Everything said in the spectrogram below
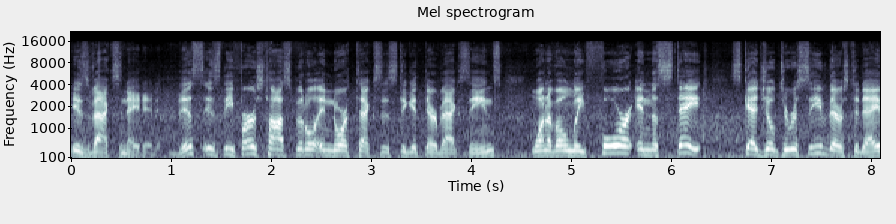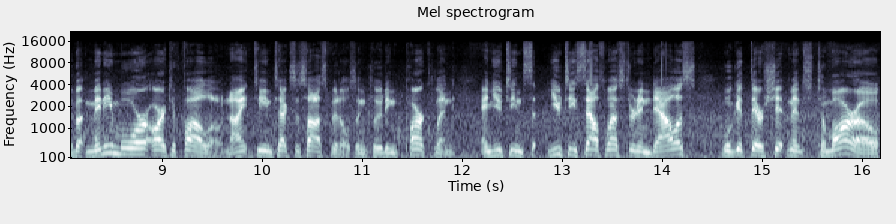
is vaccinated. This is the first hospital in North Texas to get their vaccines, one of only four in the state scheduled to receive theirs today, but many more are to follow. 19 Texas hospitals, including Parkland and UT, UT Southwestern in Dallas, will get their shipments tomorrow.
